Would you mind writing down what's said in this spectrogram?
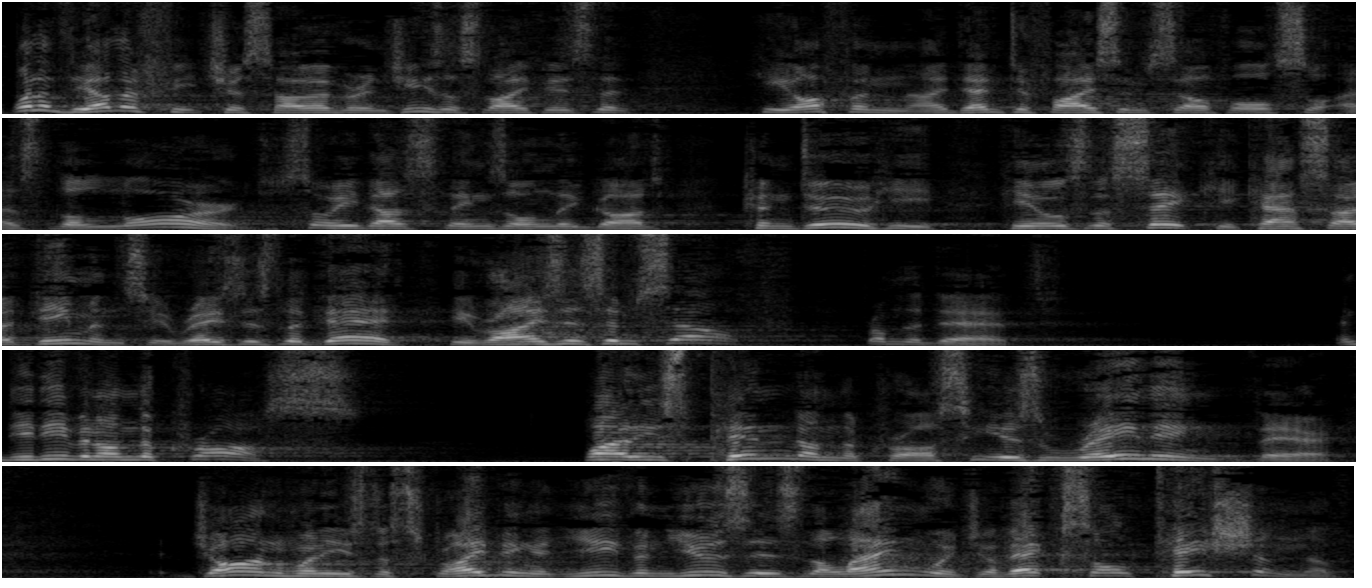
One of the other features, however, in Jesus' life is that he often identifies himself also as the Lord. So he does things only God can do. He heals the sick. He casts out demons. He raises the dead. He rises himself from the dead. Indeed, even on the cross, while he's pinned on the cross, he is reigning there. John, when he's describing it, he even uses the language of exaltation, of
